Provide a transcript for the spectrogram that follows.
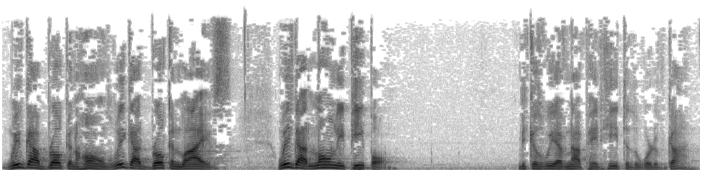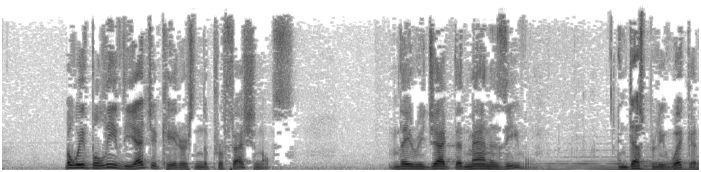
We've got broken homes. We've got broken lives. We've got lonely people because we have not paid heed to the Word of God. But we've believed the educators and the professionals. They reject that man is evil and desperately wicked,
